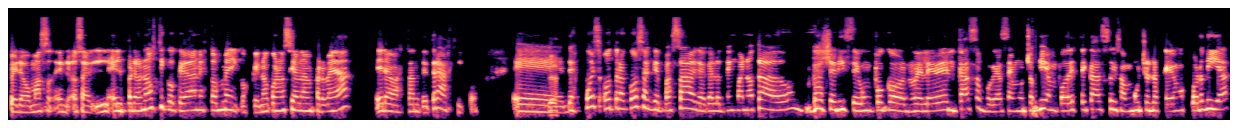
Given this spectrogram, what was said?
Pero más, o sea, el, el pronóstico que daban estos médicos que no conocían la enfermedad era bastante trágico. Eh. Después, otra cosa que pasaba, que acá lo tengo anotado, ayer hice un poco, relevé el caso porque hace mucho tiempo de este caso y son muchos los que vemos por día,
